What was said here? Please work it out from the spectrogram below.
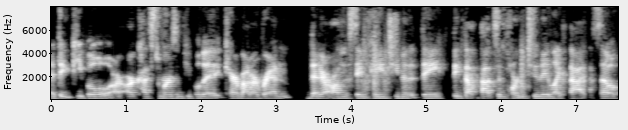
I think people, our, our customers and people that care about our brand that are on the same page, you know, that they think that that's important too. They like that. So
